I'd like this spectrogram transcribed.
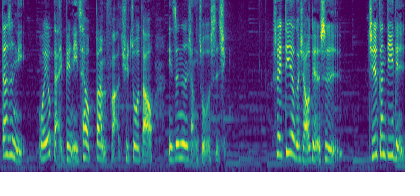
但是你唯有改变，你才有办法去做到你真正想做的事情。所以第二个小点是，其实跟第一点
